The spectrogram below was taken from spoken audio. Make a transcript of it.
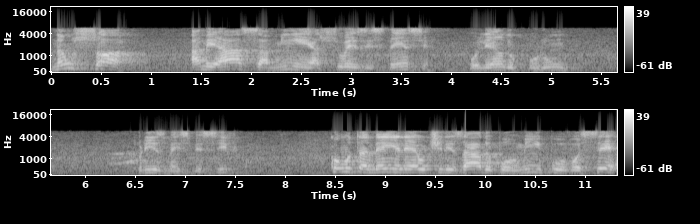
não só ameaça a minha e a sua existência, olhando por um prisma específico, como também ele é utilizado por mim e por você,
